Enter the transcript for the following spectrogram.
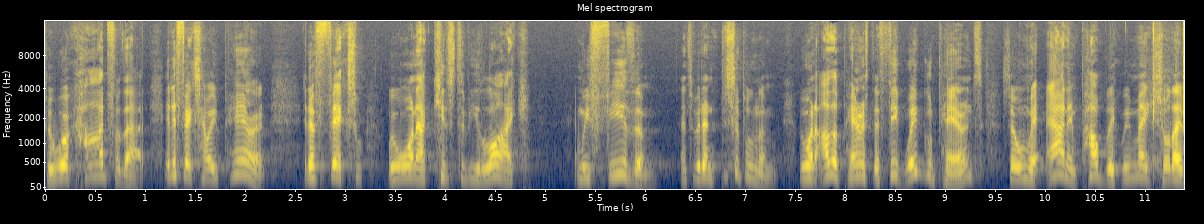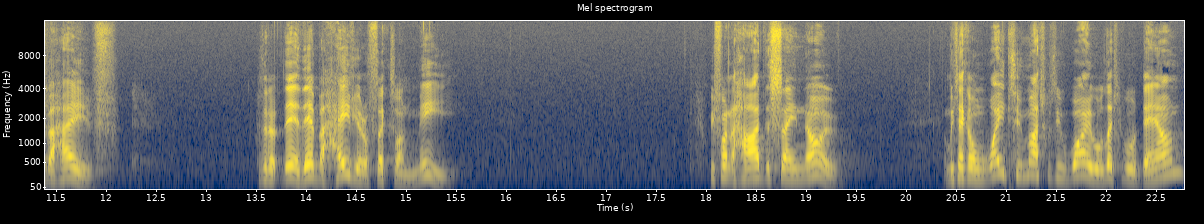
So we work hard for that. It affects how we parent. It affects we want our kids to be like, and we fear them, and so we don't discipline them. We want other parents to think we're good parents, so when we're out in public, we make sure they behave. Because their, their behavior reflects on me. We find it hard to say no. And we take on way too much because we worry we'll let people down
